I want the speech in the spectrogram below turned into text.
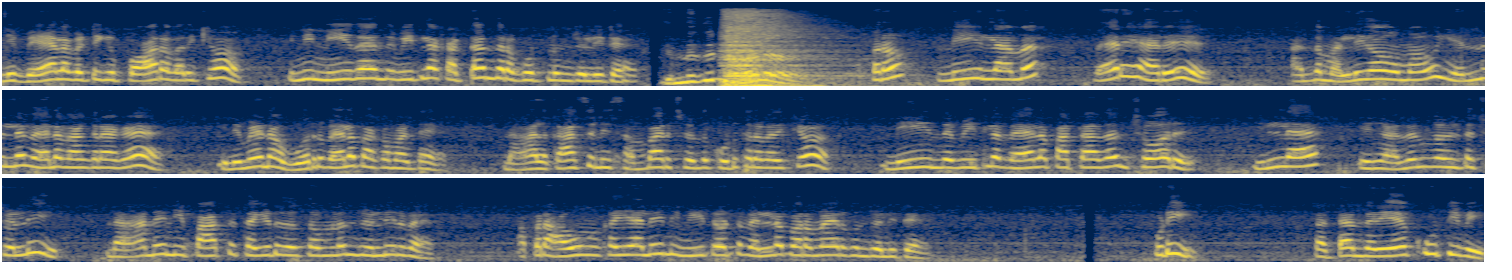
நீ வேலை வெட்டிக்கு போற வரைக்கும் இனி நீ தான் இந்த வீட்டுல கட்டாந்தர கூட்டணும்னு சொல்லிட்டேன். என்னது நானா? அப்புறம் நீ இல்லாம வேற யாரு? அந்த மல்லிகாவுமாவும் என்னெல்லாம் வேலை வாங்குறாங்க? இனிமே நான் ஒரு வேலை பார்க்க மாட்டேன். நாலு காசு நீ சம்பாரிச்சு வந்து கொடுக்குற வரைக்கும் நீ இந்த வீட்டில் வேலை பார்த்தாதான் சோறு. இல்லை எங்கள் அண்ணன்கள்ட்ட சொல்லி நானே நீ பார்த்து தைக்கிட்டு தத்தோம்னு சொல்லிடுவேன் அப்புறம் அவங்க கையாலே நீ வீட்டை விட்டு வெளில போகிற மாதிரி இருக்கும்னு சொல்லிட்டேன். புடி கட்டாந்தரையா கூட்டி வை.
